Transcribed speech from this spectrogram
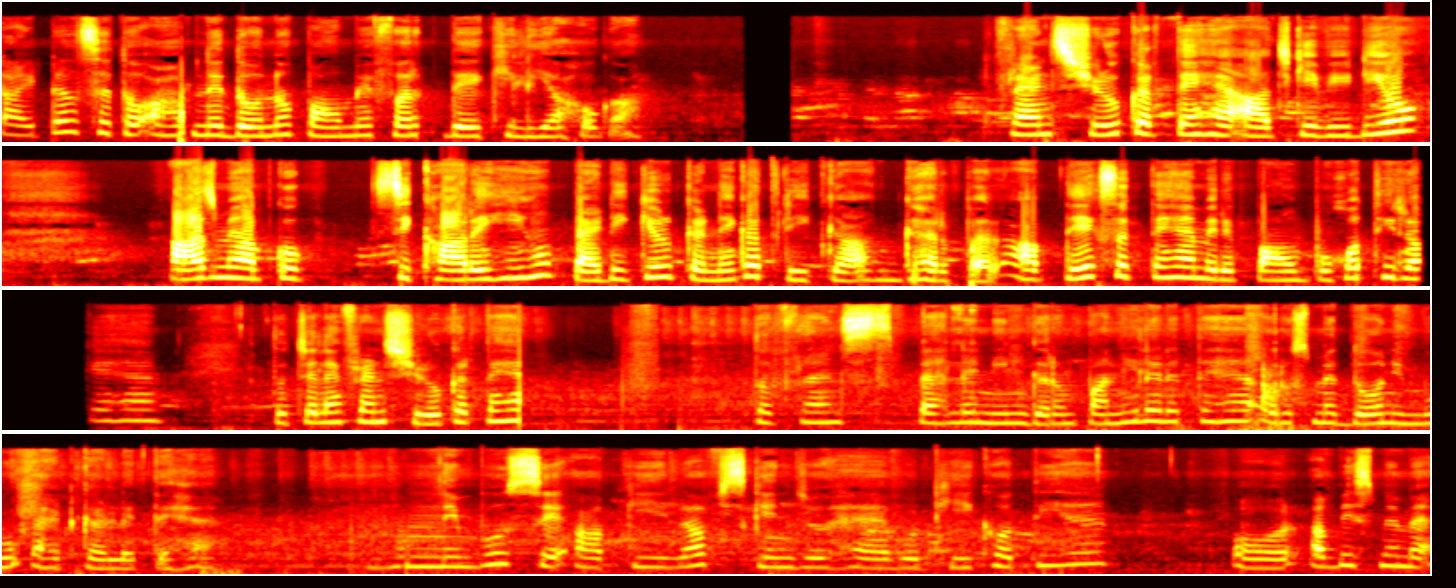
टाइटल से तो आपने दोनों पाँव में फ़र्क देख ही लिया होगा। फ्रेंड्स, शुरू करते हैं आज की वीडियो। आज मैं आपको सिखा रही हूँ पेडिक्योर करने का तरीका घर पर। आप देख सकते हैं मेरे पाँव बहुत ही रफ हैं। तो चलें फ्रेंड्स, शुरू करते हैं। तो फ्रेंड्स, पहले नीम गर्म पानी ले लेते हैं और उसमें दो नींबू ऐड कर लेते हैं। नींबू से आपकी रफ़ स्किन जो है वो ठीक होती है और अब इसमें मैं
